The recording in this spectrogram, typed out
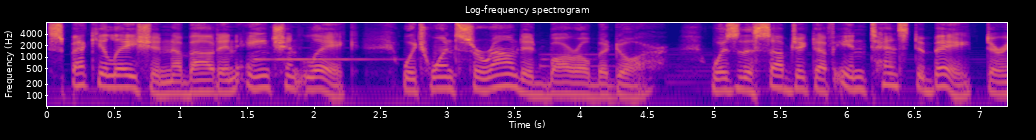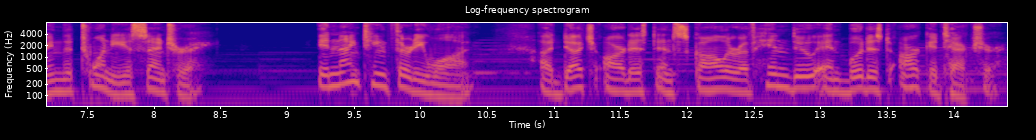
speculation about an ancient lake which once surrounded Borobudur was the subject of intense debate during the 20th century. In 1931, a Dutch artist and scholar of Hindu and Buddhist architecture,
